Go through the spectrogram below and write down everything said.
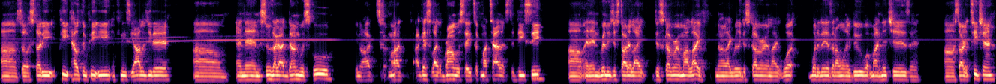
Uh, so I studied P- health and PE and kinesiology there. Um, and then as soon as I got done with school, you know, I took my, I guess like LeBron would say, took my talents to DC um, and then really just started like discovering my life you know like really discovering like what what it is that i want to do what my niche is and uh, started teaching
